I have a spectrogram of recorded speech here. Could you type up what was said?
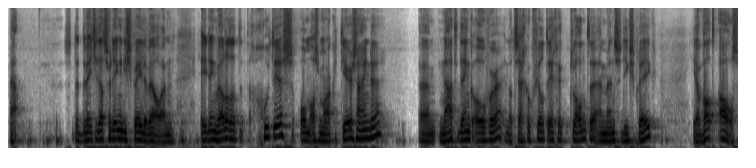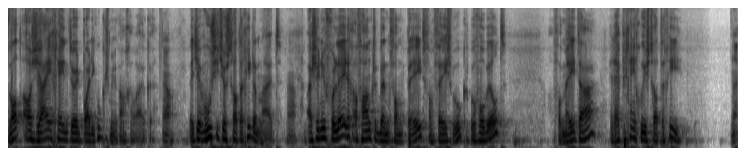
Ja, dat- weet je, dat soort dingen die spelen wel. En ik denk wel dat het goed is om als marketeer zijnde ehm, na te denken over, en dat zeg ik ook veel tegen klanten en mensen die ik spreek. Ja, wat als? Wat als jij geen third-party cookies meer kan gebruiken? Ja. Weet je, hoe ziet je strategie dan uit? Ja. Als je nu volledig afhankelijk bent van paid, van Facebook bijvoorbeeld, of van Meta, ja, dan heb je geen goede strategie. Nee.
